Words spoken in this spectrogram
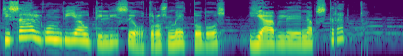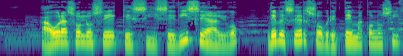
Quizá algún día utilice otros métodos y hable en abstracto. Ahora solo sé que si se dice algo, debe ser sobre tema conocido.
